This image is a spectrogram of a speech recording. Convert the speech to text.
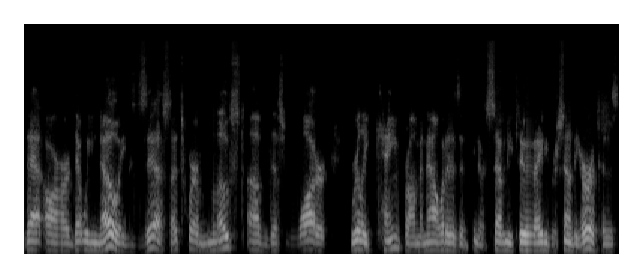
that are that we know exist. That's where most of this water really came from. And now what is it? You know, 72, 80 percent of the earth is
